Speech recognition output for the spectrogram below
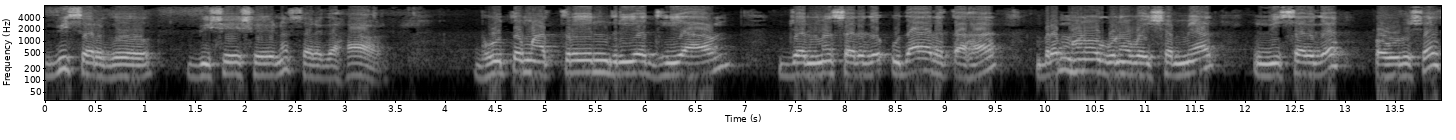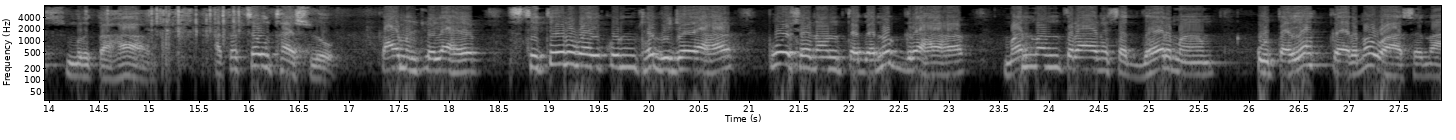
विसर्ग विशेषेण सर्ग. हा भूतमात्रेंद्रिय धिया जन्मसर्ग उदारत ब्रह्मणो गुणवैषम्यात विसर्ग पौरुष स्मृत आता चौथा श्लोक. काय म्हटलेला आहे? स्थितीर्वैकुंठ विजय पोषणांतदनुग्रह मनमंत्राने मन्मंत्रान सद्धर्म उतय कर्म वासना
